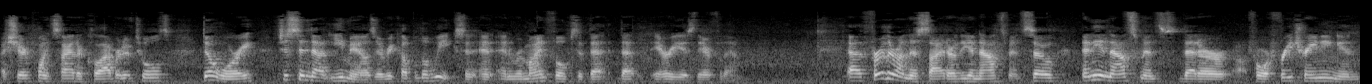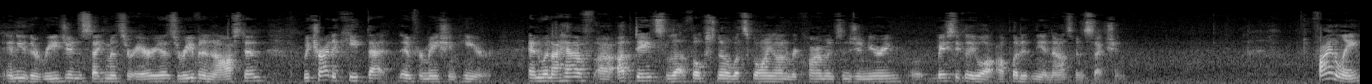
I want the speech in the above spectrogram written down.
a SharePoint site or collaborative tools, don't worry. Just send out emails every couple of weeks and, and, and remind folks that, that that area is there for them. Uh, further on this side are the announcements. So, any announcements that are for free training in any of the regions, segments, or areas, or even in Austin, we try to keep that information here. And when I have uh, updates to let folks know what's going on in requirements engineering, basically well, I'll put it in the announcements section. Finally,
